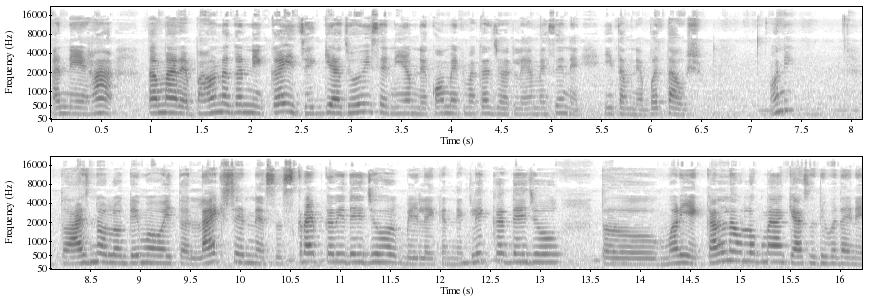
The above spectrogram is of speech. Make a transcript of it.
અને હા, તમારે ભાવનગરની કઈ જગ્યા જોવી છે ને એ અમને કોમેન્ટમાં કરજો. એટલે અમે છે ને એ તમને બતાવશું. હો ને તો આજનો વ્લોગ ગમ્યો હોય તો લાઈક શેર ને સબસ્ક્રાઈબ કરી દેજો. બે લાઇકનને ક્લિક કરી દેજો. તો મળીએ કાલના વ્લોગમાં ક્યાં સુધી બધાને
